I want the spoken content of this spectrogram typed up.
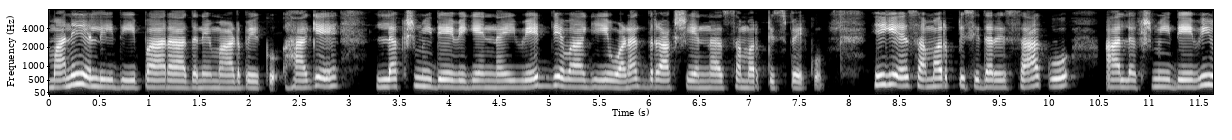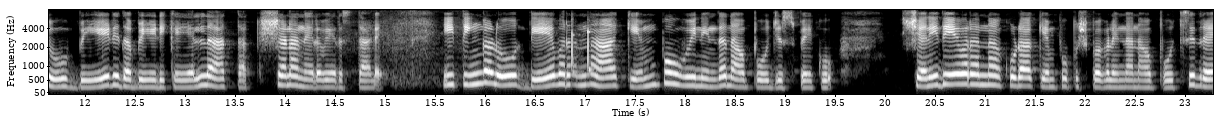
ಮನೆಯಲ್ಲಿ ದೀಪಾರಾಧನೆ ಮಾಡಬೇಕು. ಹಾಗೆ ಲಕ್ಷ್ಮೀ ದೇವಿಗೆ ನೈವೇದ್ಯವಾಗಿ ಒಣದ್ರಾಕ್ಷಿಯನ್ನು ಸಮರ್ಪಿಸಬೇಕು. ಹೀಗೆ ಸಮರ್ಪಿಸಿದರೆ ಸಾಕು, ಆ ಲಕ್ಷ್ಮೀ ದೇವಿಯು ಬೇಡಿದ ಬೇಡಿಕೆಯೆಲ್ಲ ತಕ್ಷಣ ನೆರವೇರಿಸ್ತಾಳೆ. ಈ ತಿಂಗಳು ದೇವರನ್ನ ಕೆಂಪು ಹೂವಿನಿಂದ ನಾವು ಪೂಜಿಸಬೇಕು. ಶನಿದೇವರನ್ನ ಕೂಡ ಕೆಂಪು ಪುಷ್ಪಗಳಿಂದ ನಾವು ಪೂಜಿಸಿದ್ರೆ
